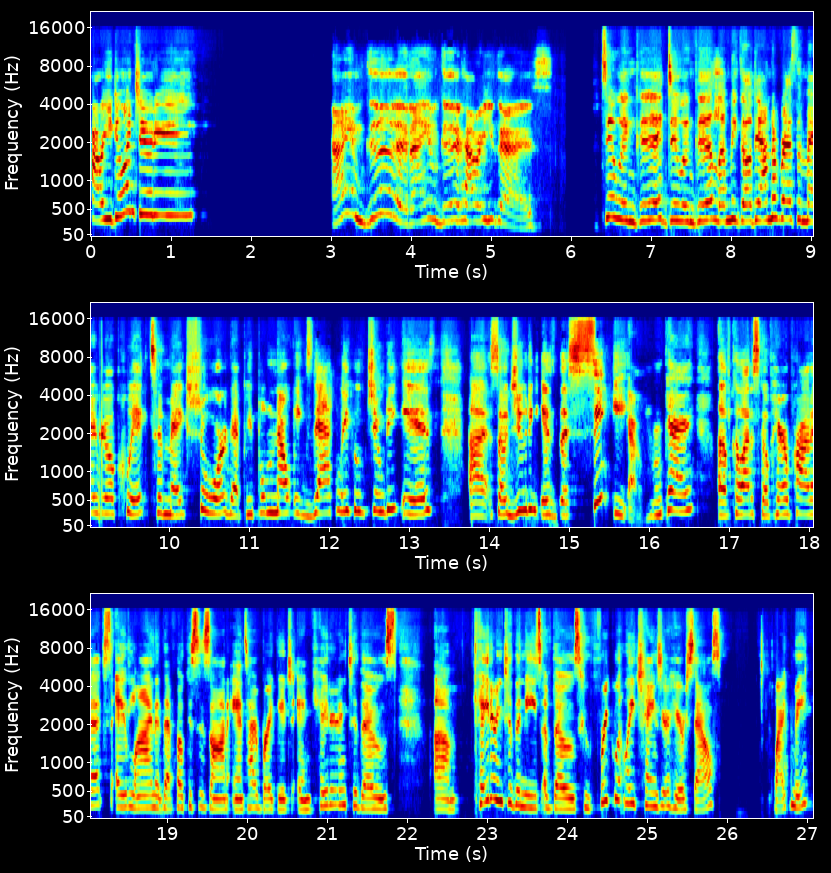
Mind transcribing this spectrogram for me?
How are you doing, Judy? I am good. I am good. How are you guys? Doing good, doing good. Let me go down the resume real quick to make sure that people know exactly who Judy is. Uh, so, Judy is the CEO, okay, of Kaleidoscope Hair Products, a line that focuses on anti breakage and catering to those, um, catering to the needs of those who frequently change their hairstyles like me.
